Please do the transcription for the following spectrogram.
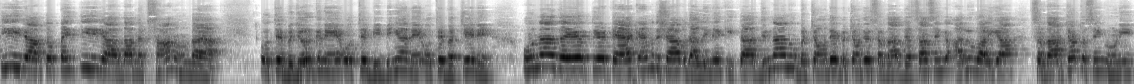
30000 ਤੋਂ 35000 ਦਾ ਨੁਕਸਾਨ ਹੁੰਦਾ ਆ, ਉੱਥੇ ਬਜ਼ੁਰਗ ਨੇ, ਉੱਥੇ ਬੀਬੀਆਂ ਨੇ, ਉੱਥੇ ਬੱਚੇ ਨੇ, ਉਹਨਾਂ ਦੇ ਉੱਤੇ ਅਟੈਕ ਅਹਿਮਦ ਸ਼ਾਹ ਬਦਾਲੀ ਨੇ ਕੀਤਾ, ਜਿਨ੍ਹਾਂ ਨੂੰ ਬਚਾਉਂਦੇ ਬਚਾਉਂਦੇ ਸਰਦਾਰ ਜੱਸਾ ਸਿੰਘ ਆਲੂਵਾਲੀਆ, ਸਰਦਾਰ ਚੜਤ ਸਿੰਘ ਹੋਣੀ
